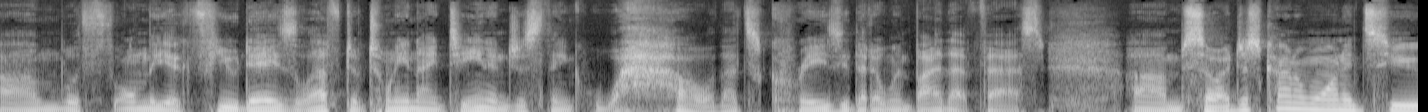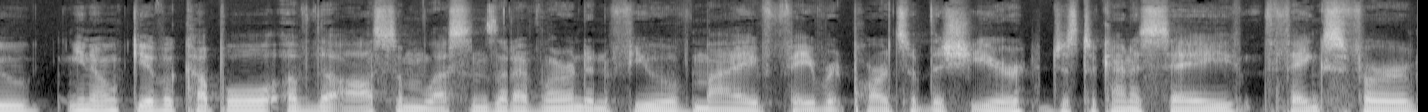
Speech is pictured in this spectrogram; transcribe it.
um, with only a few days left of 2019 and just think, wow, that's crazy that it went by that fast. Um, so I just kind of wanted to, you know, give a couple of the awesome lessons that I've learned and a few of my favorite parts of this year just to kind of say thanks for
